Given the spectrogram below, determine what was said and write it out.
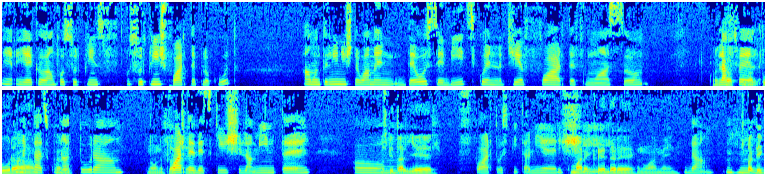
e, e că am fost surprins, surprinși foarte plăcut. Am întâlnit niște oameni deosebiți, cu o energie foarte frumoasă. Conectați la fel, cu natura, conectați cu natura, nu, ne place. foarte deschiși la minte. Um, ospitalieri. Foarte ospitalieri. Cu mare și... încredere în oameni. Da. Mm-hmm. Deci, practic,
